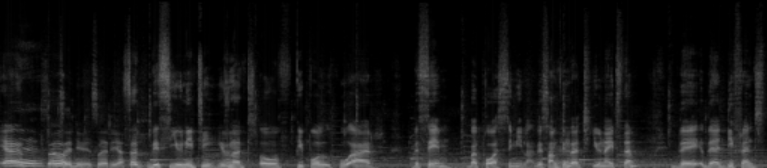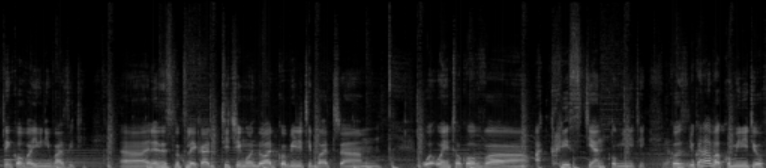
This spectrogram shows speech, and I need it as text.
Yeah, but so anyway, sorry, yeah. So this unity is not of people who are the same, but who are similar. There's something that unites them. They they are different. Think of a university. Uh, you know, this looks like a teaching on the word community, but um, when you talk of uh, a Christian community, because you can have a community of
